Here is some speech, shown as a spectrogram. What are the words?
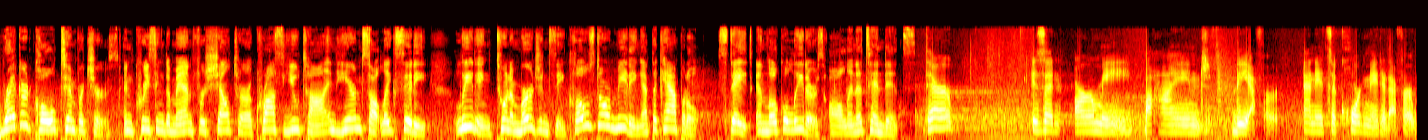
Record cold temperatures, increasing demand for shelter across Utah and here in Salt Lake City, leading to an emergency closed door meeting at the Capitol. State and local leaders all in attendance. There is an army behind the effort and it's a coordinated effort.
